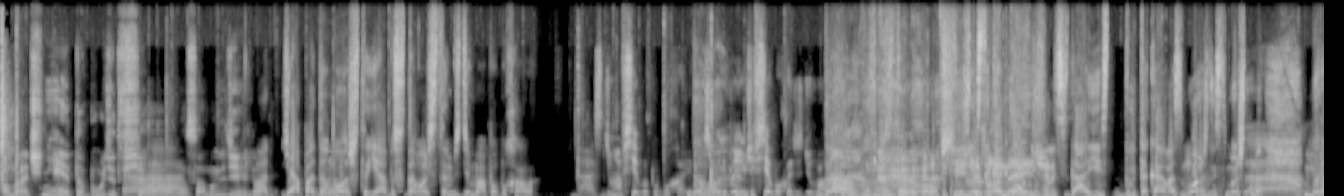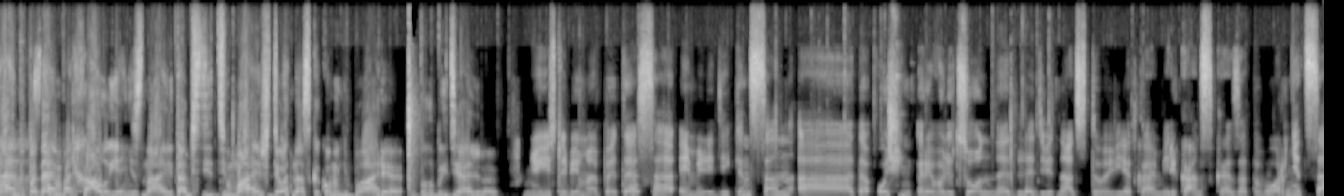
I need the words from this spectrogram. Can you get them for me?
помрачнее это будет все на самом деле. Ладно, я подумала, что я бы с удовольствием с Дюма побухала. Да, с Дюма все бы побухали. Да. Господи, будете все бухать с Дюма. Да, Если когда-нибудь, да, есть, будет такая возможность, может, мы умираем, попадаем в Альхалу, я не знаю, и там сидит Дюма и ждет нас в каком-нибудь баре. Было бы идеально. У меня есть любимая поэтесса Эмили Диккенсон. А, Это очень революционная для 19 века американская затворница.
